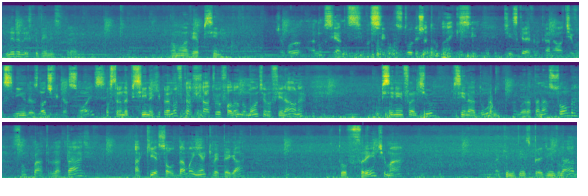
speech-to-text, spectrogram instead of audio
Primeira vez que eu venho nesse prédio aqui. Vamos lá ver a piscina. Já vou anunciando, se você gostou, deixa teu like, se te inscreve no canal, ativa o sininho das notificações. Mostrando a piscina aqui, para não ficar chato eu falando um monte no final, né? Piscina infantil, piscina adulto, agora tá na sombra, são quatro da tarde. Aqui é sol da manhã que vai pegar. Tô frente mar. Aqui não tem esse predinho do lado.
